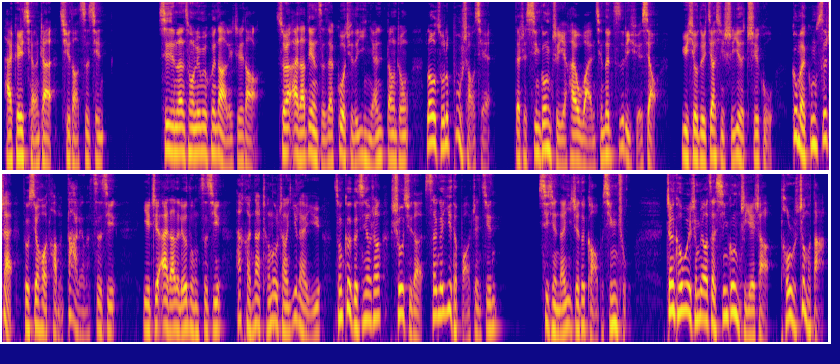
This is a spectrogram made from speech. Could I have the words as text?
还可以抢占渠道资金。谢剑南从刘明辉那里知道，虽然爱达电子在过去的一年当中捞足了不少钱。但是星光纸业还有晚晴的私立学校、玉秀对嘉信实业的持股、购买公司债，都消耗他们大量的资金，以致爱达的流动资金还很大程度上依赖于从各个经销商收取的三个亿的保证金。谢剑南一直都搞不清楚，张科为什么要在星光纸业上投入这么大，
